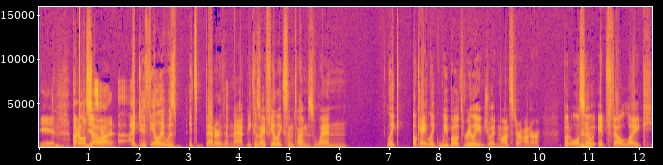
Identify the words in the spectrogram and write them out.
And but I also got I do feel it was it's better than that because I feel like sometimes when like okay, like we both really enjoyed Monster Hunter, but also Mm-hmm. it felt like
